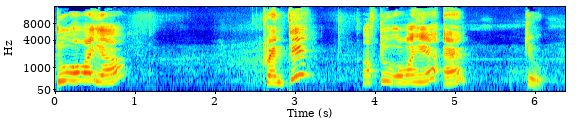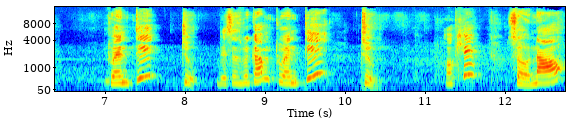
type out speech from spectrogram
2 over here. 20 of 2 over here and 2 22 this has become 22 okay? So now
